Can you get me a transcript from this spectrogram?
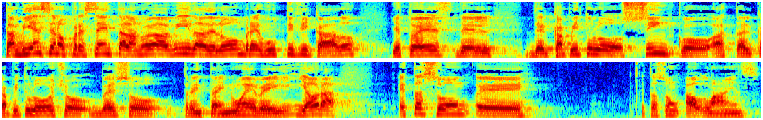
También se nos presenta la nueva vida del hombre justificado, y esto es del, del capítulo 5 hasta el capítulo 8, verso 39. Y, y ahora, estas son, eh, estas son outlines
